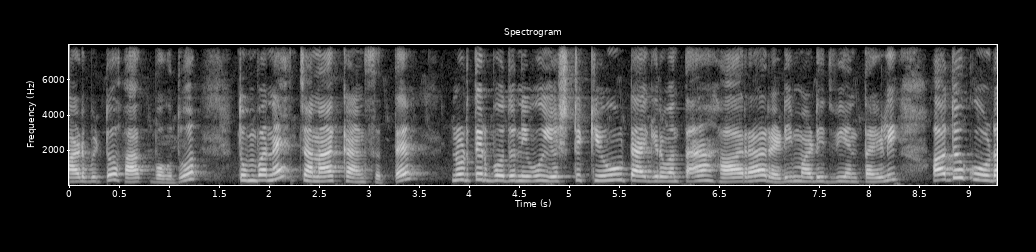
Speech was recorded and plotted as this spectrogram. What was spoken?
ಮಾಡಿಬಿಟ್ಟು ಹಾಕಬಹುದು. ತುಂಬಾ ಚೆನ್ನಾಗಿ ಕಾಣಿಸುತ್ತೆ. ನೋಡ್ತಿರ್ಬೋದು ನೀವು ಎಷ್ಟು ಕ್ಯೂಟ್ ಆಗಿರುವಂತಹ ಹಾರ ರೆಡಿ ಮಾಡಿದ್ವಿ ಅಂತ ಹೇಳಿ. ಅದು ಕೂಡ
